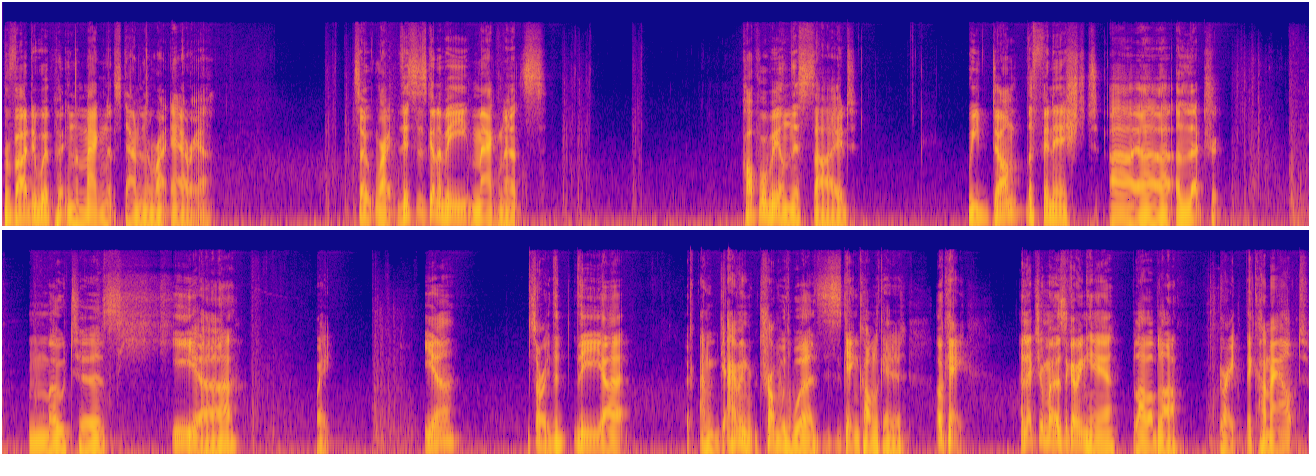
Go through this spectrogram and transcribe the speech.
Provided we're putting the magnets down in the right area. So, right, this is going to be magnets. Copper will be on this side. We dump the finished uh, electric motors here. Wait. Here? Sorry, the... the uh, I'm having trouble with words. This is getting complicated. Okay, Electric motors are going here. Blah, blah, blah. Great. They come out.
